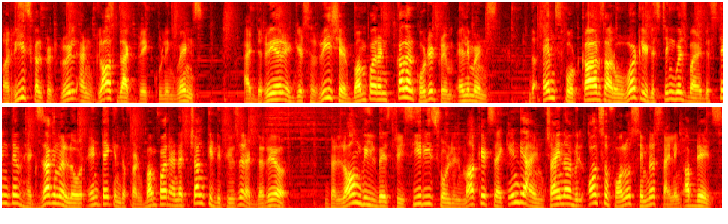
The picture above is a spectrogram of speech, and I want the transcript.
a re-sculpted grille and gloss black brake cooling vents. At the rear, it gets a reshaped bumper and color-coded trim elements. The M Sport cars are overtly distinguished by a distinctive hexagonal lower intake in the front bumper and a chunky diffuser at the rear. The long wheelbase 3 Series sold in markets like India and China will also follow similar styling updates.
